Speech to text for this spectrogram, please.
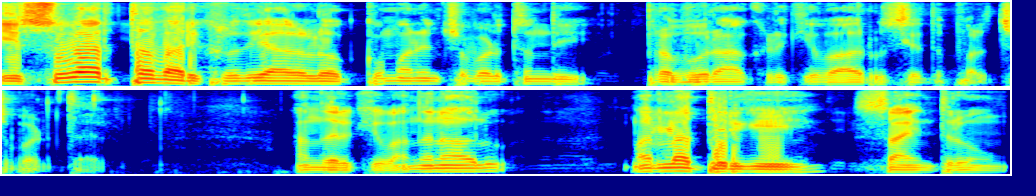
ఈ సువార్త వారి హృదయాలలో కుమరించబడుతుంది. ప్రభు రాకుడికి వారు సిద్ధపరచబడతారు. అందరికీ వందనాలు. మరలా తిరిగి సాయంత్రం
